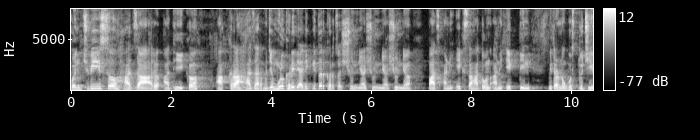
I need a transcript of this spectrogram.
पंचवीस हजार अधिक अकरा हजार म्हणजे मूळ खरेदी अधिक इतर खर्च शून्य शून्य शून्य पाच आणि एक सहा दोन आणि एक तीन. मित्रांनो वस्तूची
